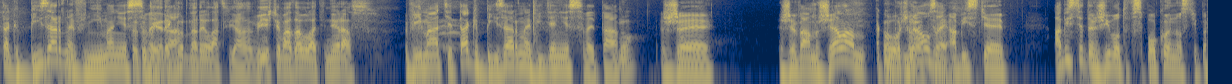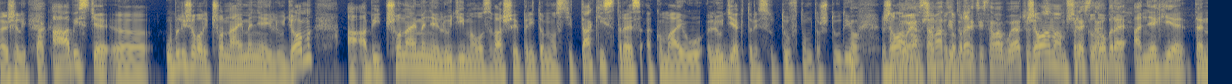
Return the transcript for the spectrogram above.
tak bizarné vnímanie Toto sveta. rekordná relácia. Vy ešte ma zavoláte neraz. Vy máte tak bizarné videnie sveta, No. že, že vám želám ako No, naozaj, no. aby ste, aby ste ten život v spokojnosti prežili. Tak. A aby ste uh, ubližovali čo najmenej ľuďom a aby čo najmenej ľudí malo z vašej prítomnosti taký stres, ako majú ľudia, ktorí sú tu v tomto štúdiu. No. Želám Boja vám všetko títo dobré. všetci sa ma boja, čo Želám vám všetko prestaňte. dobré a nech je ten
